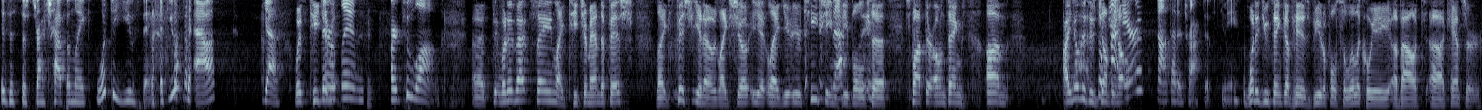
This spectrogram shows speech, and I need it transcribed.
Is this the stretch app?" I'm like, "What do you think?" If you have to ask, yes. Let's teach Their them- limbs are too long. Uh, what is that saying? Like teach a man to fish. Like fish, you know, like show, yeah, like you, you're teaching Exactly. people to spot their own things. Um, I know this is So, jumping. yeah, all- Aaron's not that attractive to me. what did you think of his beautiful soliloquy about uh, cancer?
